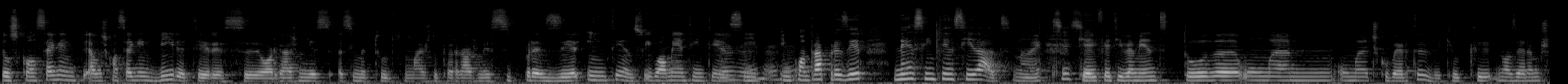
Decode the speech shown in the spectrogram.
eles conseguem, elas conseguem vir a ter esse orgasmo e, esse, acima de tudo, mais do que orgasmo, esse prazer intenso, igualmente intenso. Uhum, e uhum. encontrar prazer nessa intensidade, não é? Sim, sim. Que é efetivamente toda uma, uma descoberta daquilo que nós éramos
